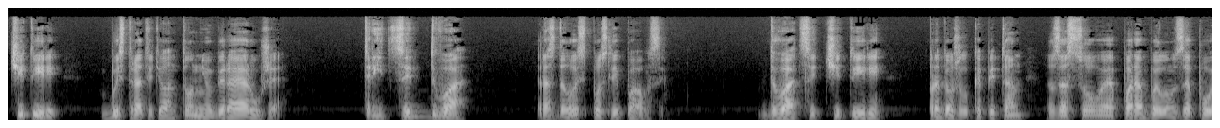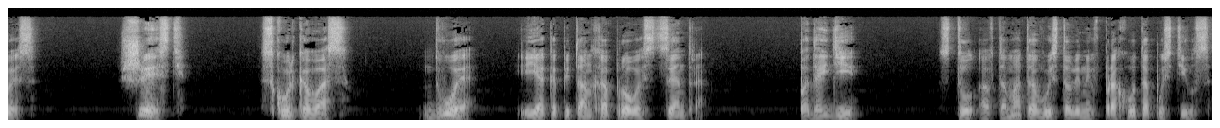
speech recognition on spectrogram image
«Четыре», – быстро ответил Антон, не убирая оружие. «Тридцать два!» – раздалось после паузы. «Двадцать четыре!» – продолжил капитан, засовывая парабеллум за пояс. «Шесть!» «Сколько вас?» «Двое. Я капитан Хопрова из центра». «Подойди!» Стул автомата, выставленный в проход, опустился.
